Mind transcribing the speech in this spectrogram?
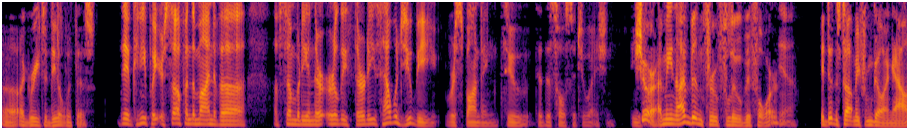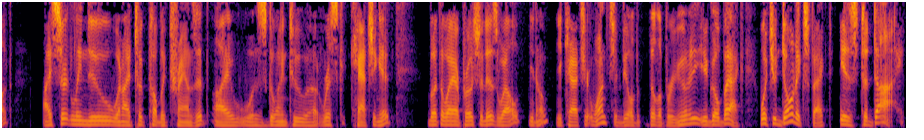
uh, agree to deal with this. Dave, can you put yourself in the mind of a of somebody in their early 30s? How would you be responding to to this whole situation? Sure. Think? I mean, I've been through flu before. Yeah. It didn't stop me from going out. I certainly knew when I took public transit I was going to uh, risk catching it. But the way I approach it is, well, you know, you catch it once, you build build up immunity, you go back. What you don't expect is to die.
